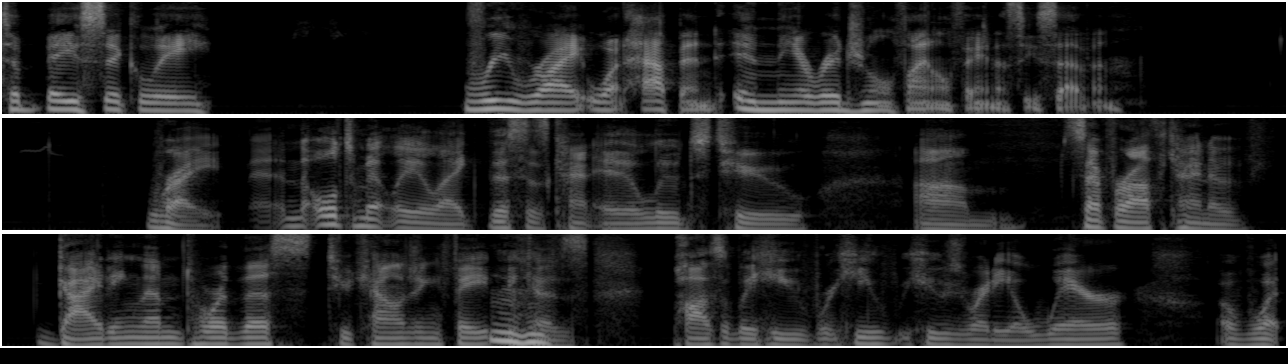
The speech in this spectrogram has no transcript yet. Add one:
to basically rewrite what happened in the original Final Fantasy 7. Right. And ultimately, like this is kind of it alludes to um Sephiroth kind of guiding them toward this to challenging fate Mhm. because possibly he he he was already aware of what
